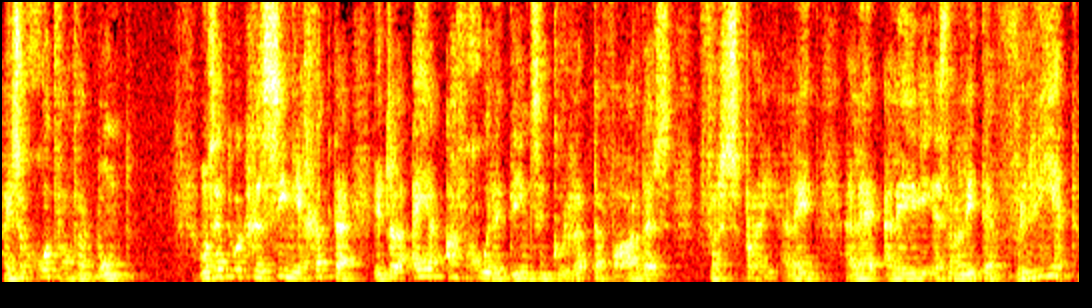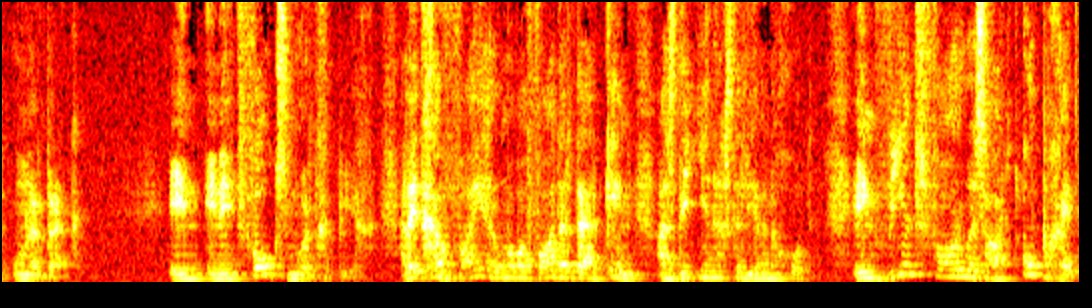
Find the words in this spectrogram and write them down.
Hy's 'n God van verbond. Ons het ook gesien Egipte het hulle eie afgode diens en korrupte waardes versprei. Hulle het hulle hulle het die Israeliete wreed onderdruk en en het volksmoord gepleeg. Hulle het geweier om 'n Vader te erken as die enigste lewende God. En weens Farao se hardkoppigheid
